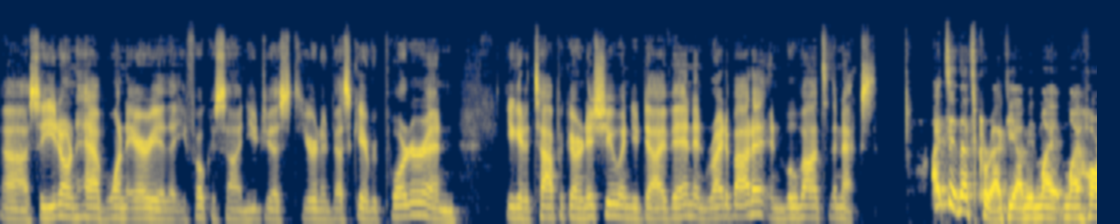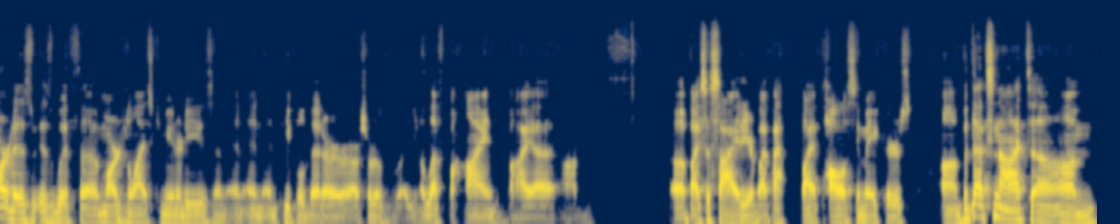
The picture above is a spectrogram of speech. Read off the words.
Uh, so you don't have one area that you focus on. You just you're an investigative reporter, and you get a topic or an issue, and you dive in and write about it, and move on to the next. I'd say that's correct. Yeah, I mean, my, my heart is is with uh, marginalized communities and, and, and people that are, are sort of you know left behind by a, um, uh, by society or by by, policymakers. Uh, but that's not uh, um,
